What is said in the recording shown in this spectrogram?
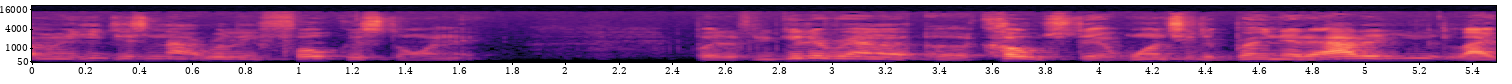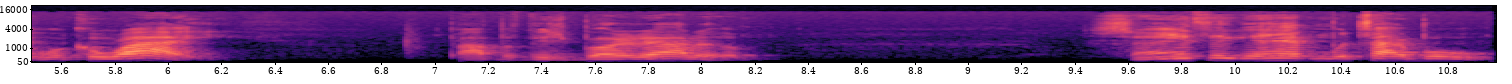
I mean, he just not really focused on it. But if you get around a, a, coach that wants you to bring that out of you, like with Kawhi, Popovich brought it out of him. Same thing can happen with Thybulle.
